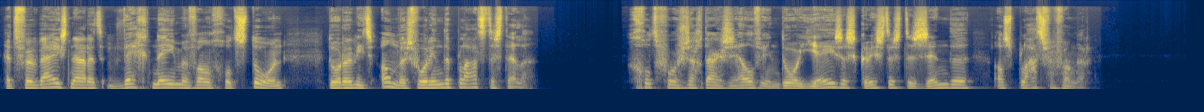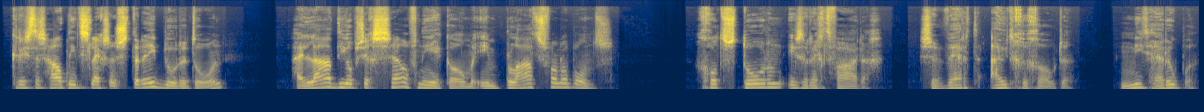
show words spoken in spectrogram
Het verwijst naar het wegnemen van Gods toorn door er iets anders voor in de plaats te stellen. God voorzag daar zelf in door Jezus Christus te zenden als plaatsvervanger. Christus haalt niet slechts een streep door de toorn, hij laat die op zichzelf neerkomen in plaats van op ons. Gods toorn is rechtvaardig. Ze werd uitgegoten, niet herroepen.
